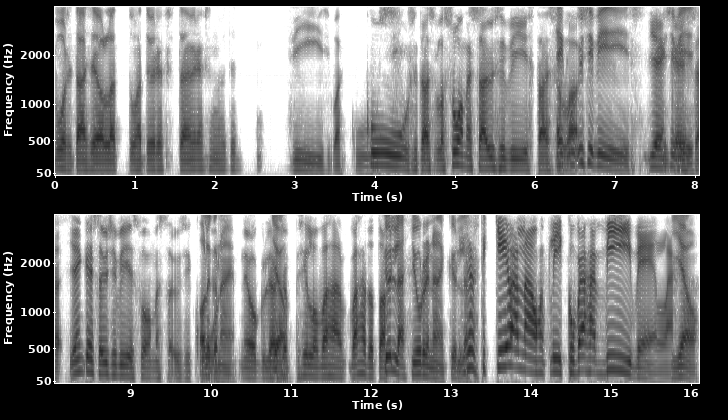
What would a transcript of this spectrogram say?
Vuosi taisi olla 1995 vai 6? Kuusi taisi olla Suomessa 95, taisi Ei olla 95. Jenkeissä, 95. Jenkeissä 95, Suomessa 96. Oliko näin? Joo, kyllä Joo. se silloin vähän, vähän tota... Kyllä, juuri näin, kyllä. Isästi kevännauhat liikkuu vähän viiveellä. Joo.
